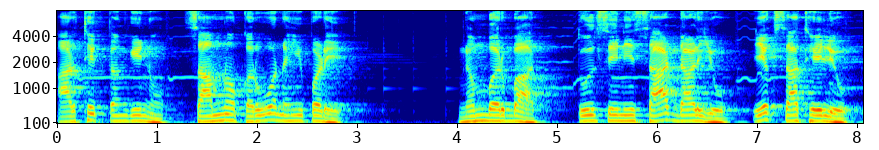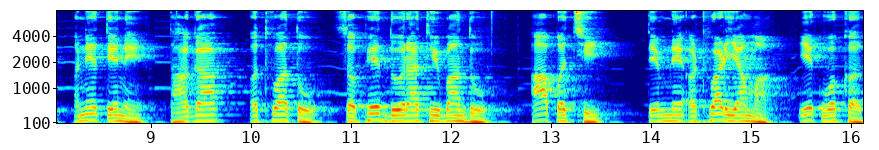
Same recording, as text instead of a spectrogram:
આર્થિક તંગીનો સામનો કરવો નહીં પડે. નંબર બાર, તુલસીની સાત ડાળીઓ એક સાથે લ્યો અને તેને ધાગા અથવા તો સફેદ દોરાથી બાંધો. આ પછી તેમને અઠવાડિયામાં એક વખત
